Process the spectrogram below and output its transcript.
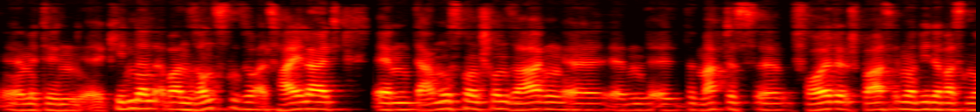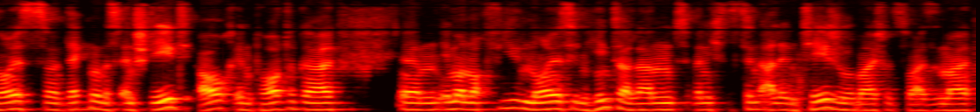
äh, mit den äh, Kindern. Aber ansonsten so als Highlight, ähm, da muss man schon sagen, äh, äh, macht es äh, Freude, Spaß, immer wieder was Neues zu entdecken. Und es entsteht auch in Portugal ähm, immer noch viel Neues im Hinterland. Wenn ich das den Alentejo beispielsweise mal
